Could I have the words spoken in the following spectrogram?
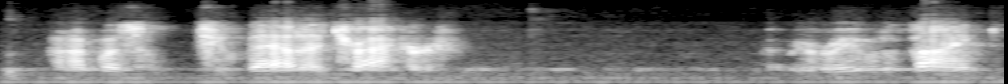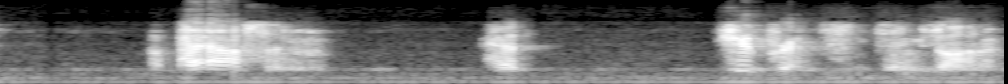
Uh, it wasn't too bad a tracker. We were able to find a pass and had shoe prints and things on it.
